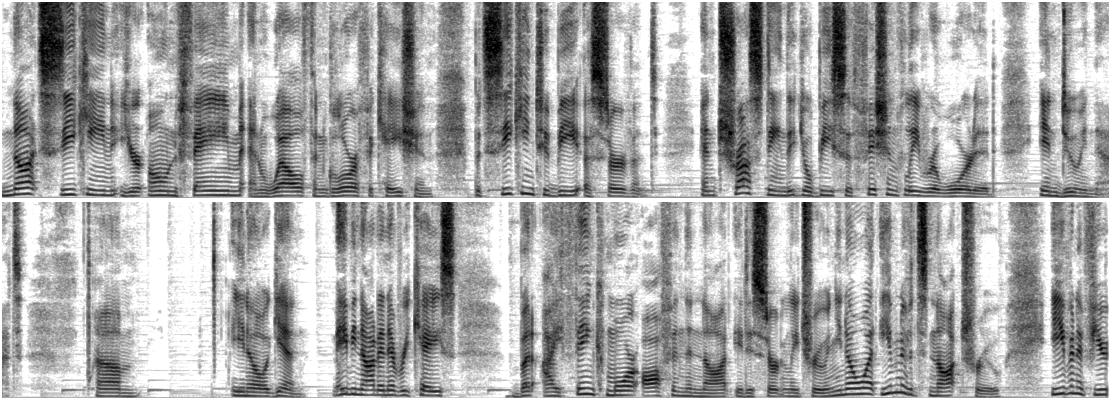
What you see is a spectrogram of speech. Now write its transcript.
not seeking your own fame and wealth and glorification, but seeking to be a servant and trusting that you'll be sufficiently rewarded in doing that. Um, you know, again, maybe not in every case, but I think more often than not it is certainly true. And you know what? Even if it's not true, even if you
